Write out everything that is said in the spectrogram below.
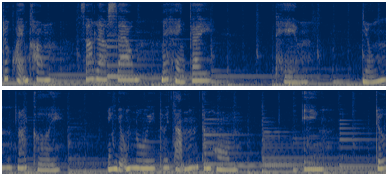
Trước khoảng không, gió lao sao mấy hàng cây. Thèm những nói cười, những dưỡng nuôi tưới tẩm tâm hồn. Yên trước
